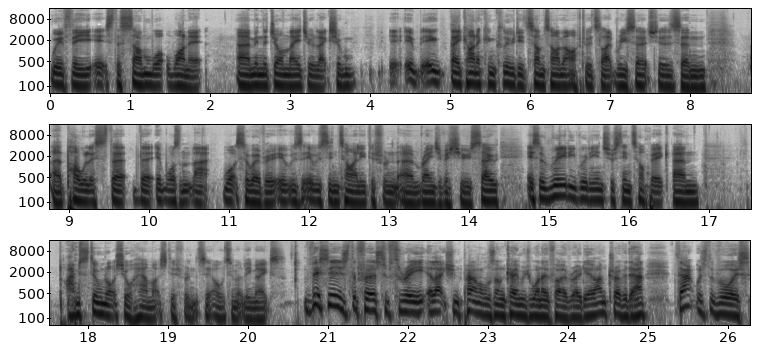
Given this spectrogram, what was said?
with the it's the somewhat won it um, in the John Major election, it, it, they kind of concluded sometime afterwards, like researchers and uh, Polis, that that it wasn't that whatsoever. It was it was entirely different um, range of issues. So it's a really really interesting topic. Um, I'm still not sure how much difference it ultimately makes. This is the first of three election panels on Cambridge 105 Radio. I'm Trevor Dann. That was the voice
